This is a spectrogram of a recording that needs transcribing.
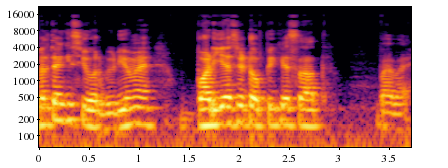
मिलते हैं किसी और वीडियो में। बढ़िया से टॉपिक के साथ। बाय बाय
